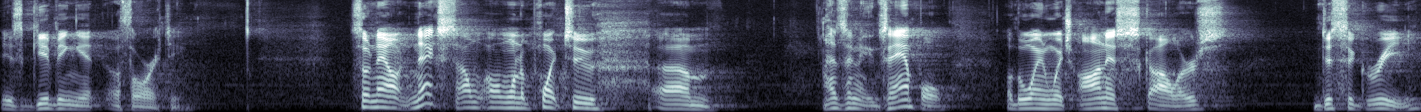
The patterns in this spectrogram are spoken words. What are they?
is giving it authority. So, now, next, I, I want to point to, um, as an example of the way in which honest scholars disagree.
